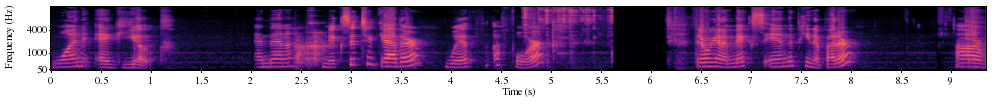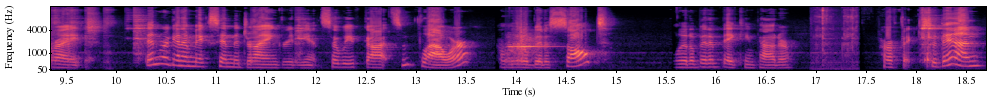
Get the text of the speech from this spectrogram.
one egg yolk and then mix it together with a fork. Then we're going to mix in the peanut butter. All right. Then we're going to mix in the dry ingredients. So we've got some flour, a little bit of salt, a little bit of baking powder. Perfect. So then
